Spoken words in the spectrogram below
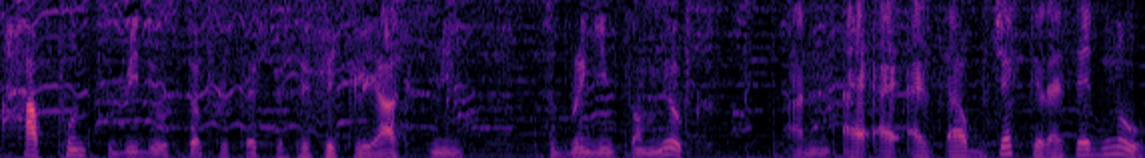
happened to be the hostel prefect specifically asked me to bring him some milk and I, I, I objected. I said no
